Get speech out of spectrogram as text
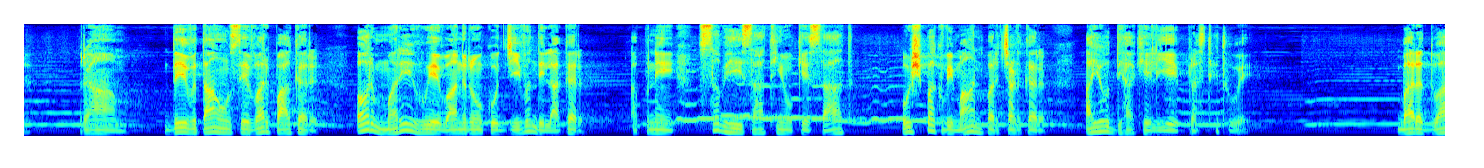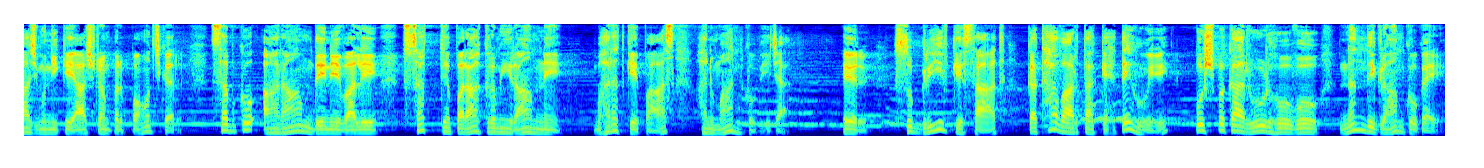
राम देवताओं से वर पाकर और मरे हुए वानरों को जीवन दिलाकर अपने सभी साथियों के साथ पुष्पक विमान पर चढ़कर अयोध्या के लिए प्रस्थित हुए। भारद्वाज मुनि के आश्रम पर पहुंचकर सबको आराम देने वाले सत्य पराक्रमी राम ने भरत के पास हनुमान को भेजा। फिर सुग्रीव के साथ कथा वार्ता कहते हुए पुष्प का रूढ़ हो वो नंदीग्राम को गए।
